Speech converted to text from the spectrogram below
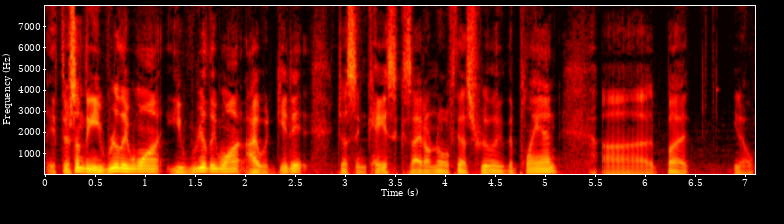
If there's something you really want, you really want, I would get it just in case, because I don't know if that's really the plan. Uh, but you know,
